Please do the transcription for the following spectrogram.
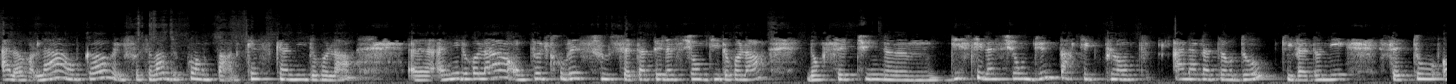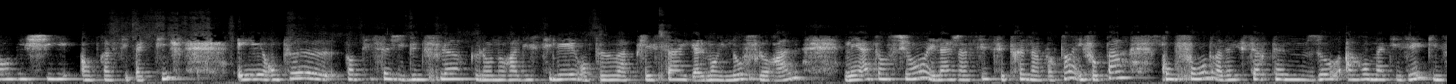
Alors là encore, il faut savoir de quoi on parle. Qu'est-ce qu'un hydrolat? Euh, Un hydrolat, on peut le trouver sous cette appellation d'hydrolat. Donc c'est une euh, distillation d'une partie de plante à la vapeur d'eau qui va donner cette eau enrichie en principe actif. Et on peut, quand il s'agit d'une fleur que l'on aura distillée, on peut appeler ça également une eau florale. Mais attention, et là j'insiste, c'est très important, il ne faut pas confondre avec certaines eaux aromatisées qui ne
